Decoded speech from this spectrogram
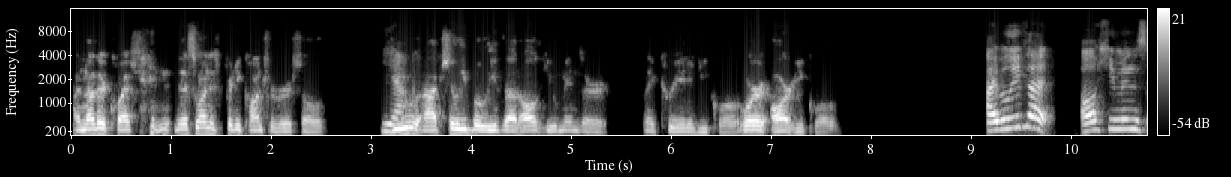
another question. This one is pretty controversial. Yeah. Do you actually believe that all humans are like created equal or are equal? I believe that all humans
